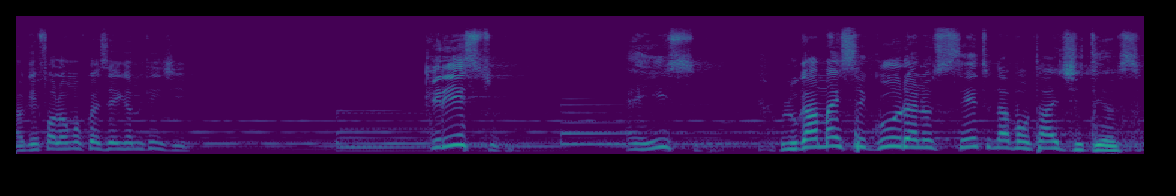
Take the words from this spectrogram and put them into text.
Alguém falou uma coisa aí que eu não entendi. Cristo é isso. O lugar mais seguro é no centro da vontade de Deus.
